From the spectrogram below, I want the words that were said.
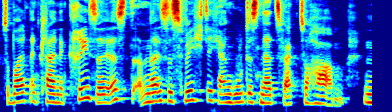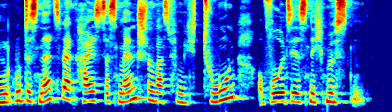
Sobald eine kleine Krise ist, dann ist es wichtig, ein gutes Netzwerk zu haben. Ein gutes Netzwerk heißt, dass Menschen was für mich tun, obwohl sie es nicht müssten.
